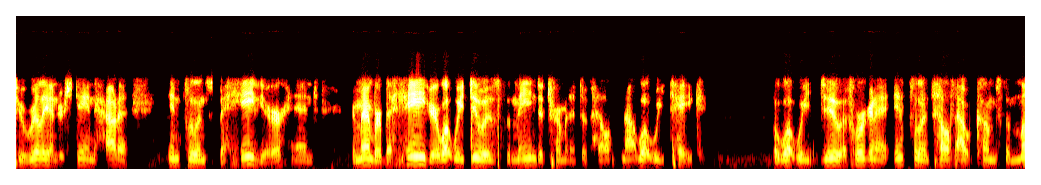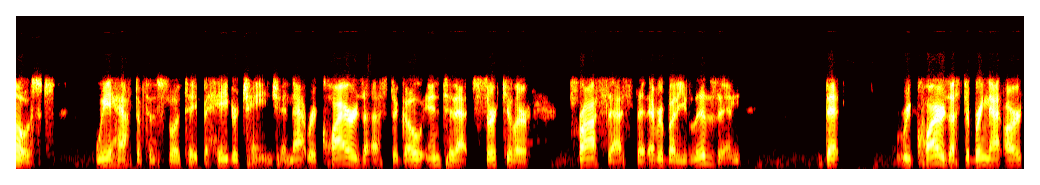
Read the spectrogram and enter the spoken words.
to really understand how to influence behavior and remember behavior, what we do is the main determinant of health, not what we take, but what we do. If we're going to influence health outcomes the most, we have to facilitate behavior change. And that requires us to go into that circular process that everybody lives in that requires us to bring that art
